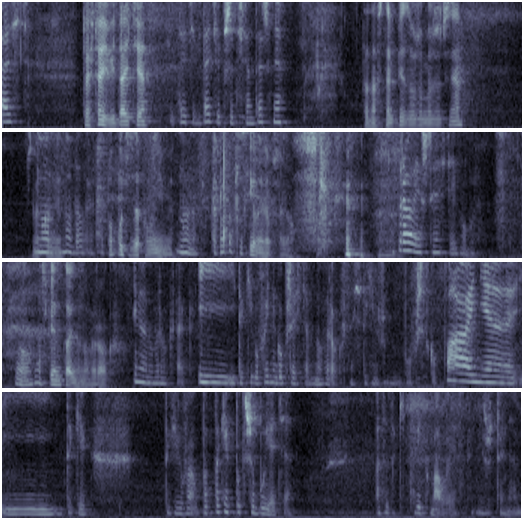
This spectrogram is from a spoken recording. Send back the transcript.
Cześć. Cześć, cześć, witajcie. Witajcie, witajcie przedświątecznie. To na wstępie złożymy życzenia? No, no dobra. To Po płci zapomnijmy. No dobra. No to wszystkiego najlepszego. Zdrowia, szczęścia i w ogóle. No, na święta i na Nowy Rok. I na nowy rok, tak. I, I takiego fajnego przejścia w nowy rok, w sensie takim, żeby było wszystko fajnie i tak jak, tak jak, tak jak potrzebujecie. A to taki trik mały jest z tymi życzeniami.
